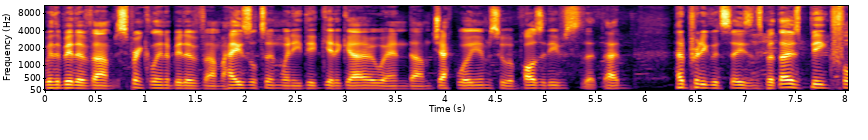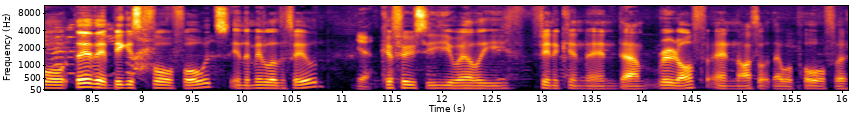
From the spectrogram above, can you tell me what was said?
with a bit of um, sprinkle in a bit of um, Hazelton when he did get a go, and um, Jack Williams, who were positives that had had pretty good seasons. But those big four, they're their biggest four forwards in the middle of the field. Yeah. Kaufusi, Uele, Finucane, and um, Rudolf, and I thought they were poor for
